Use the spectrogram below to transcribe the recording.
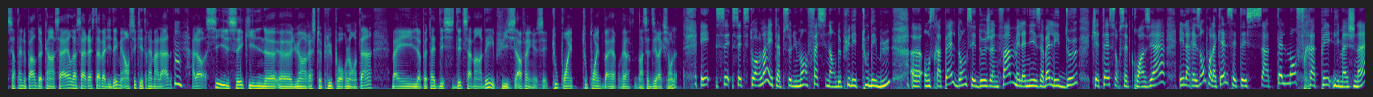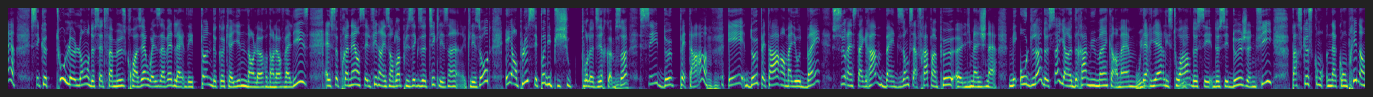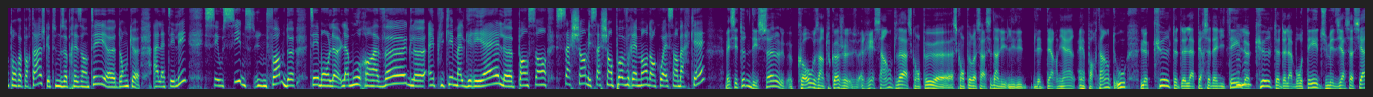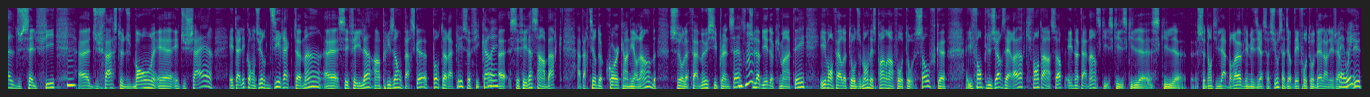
Certains nous parlent de cancer, là, ça reste à valider, mais on sait qu'il est très malade. Hmm. Alors, s'il sait qu'il ne lui en reste plus pour longtemps, ben il a peut-être décidé de s'amender. Et puis, enfin, c'est tout pointe, tout pointe vers, vers dans cette direction-là. Et cette histoire-là est absolument fascinante. Depuis les tout débuts, euh, on se rappelle donc ces deux jeunes femmes, Mélanie et Isabelle, les deux qui étaient sur cette croisière. Et la raison pour laquelle c'était ça a tellement frappé l'imaginaire, c'est que tout le long de cette fameuse croisière où elles avaient de la- des tonnes de cocaïne dans leur dans leur valise, elles se prenaient en selfie dans les endroits plus exotiques les uns que les autres. Et en plus, c'est pas des pichous pour le dire comme ça, c'est deux pétards et deux pétards en maillot de bain sur Instagram. Ben disons que ça frappe un peu euh, l'imaginaire. Mais au-delà de ça, il y a un drame humain quand même Oui. derrière l'histoire de ces de ces deux jeunes filles parce que ce qu'on a compris dans ton reportage que tu nous as présenté euh, donc euh, à la télé, c'est aussi une, une forme de tu sais bon l'amour rend aveugle, impliqué malgré elle, pensant sachant mais sachant pas vraiment dans quoi elle s'embarquait. Mais c'est une des seules euh, causes, en tout cas je- récentes, là, à ce qu'on peut, euh, à ce qu'on peut ressasser dans les, les- les dernières importantes, où le culte de la personnalité, le culte de la beauté, du média social, du selfie, euh, du fast, du bon euh, et du cher, est allé conduire directement euh, ces filles-là en prison. Parce que, pour te rappeler, Sophie, quand ces filles-là s'embarquent à partir de Cork en Irlande sur le fameux Sea Princess, tu l'as bien documenté, ils vont faire le tour du monde et se prendre en photo. Sauf que ils font plusieurs erreurs qui font en sorte, et notamment ce qui, ce qui, ce qui, ce qui, ce dont ils abreuvent les médias sociaux, c'est-à-dire des photos d'elles en légère Ben oui. tenue,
